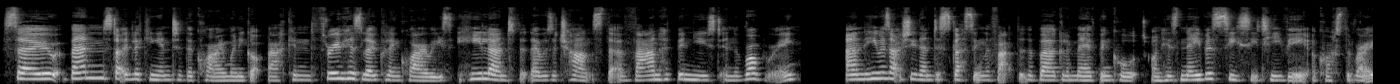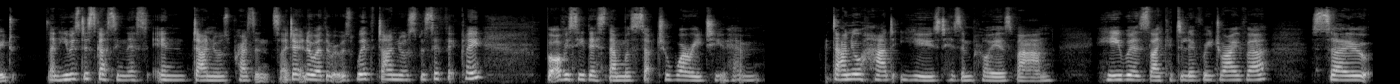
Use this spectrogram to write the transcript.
So Ben started looking into the crime when he got back, and through his local inquiries, he learned that there was a chance that a van had been used in the robbery. And he was actually then discussing the fact that the burglar may have been caught on his neighbour's CCTV across the road. And he was discussing this in Daniel's presence. I don't know whether it was with Daniel specifically, but obviously this then was such a worry to him. Daniel had used his employer's van. He was like a delivery driver. So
